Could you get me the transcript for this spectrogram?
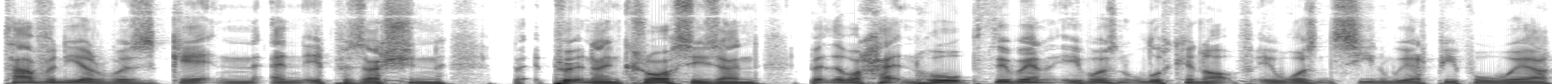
Tavernier was getting into position, putting in crosses in, but they were hitting hope. They weren't. He wasn't looking up. He wasn't seeing where people were,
